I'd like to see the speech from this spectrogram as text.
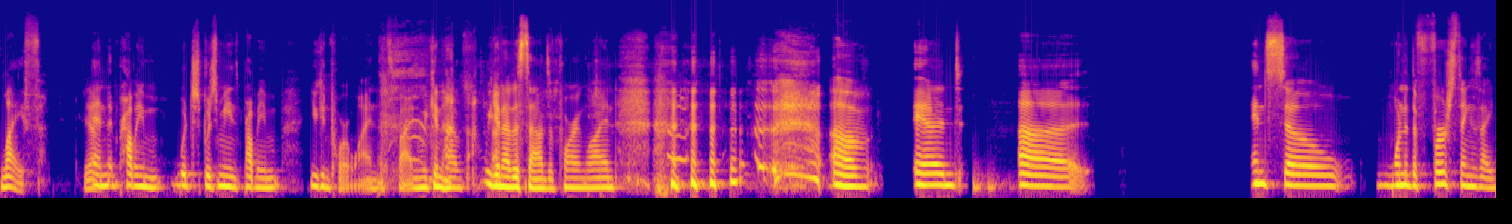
life. Yeah. And probably, which which means probably you can pour wine. That's fine. We can have we can have the sounds of pouring wine. um, and uh, and so one of the first things I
